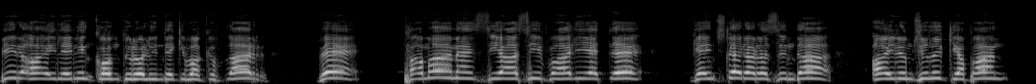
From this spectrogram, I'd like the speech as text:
bir ailenin kontrolündeki vakıflar ve tamamen siyasi faaliyetle gençler arasında ayrımcılık yapan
